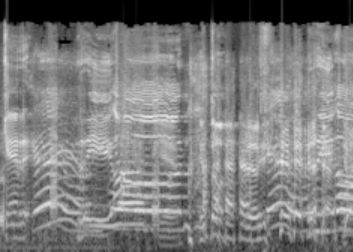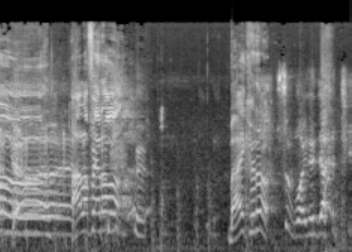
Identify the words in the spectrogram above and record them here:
Carry Carry on Gitu Carry on Halo Vero Baik Vero Semuanya jadi.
